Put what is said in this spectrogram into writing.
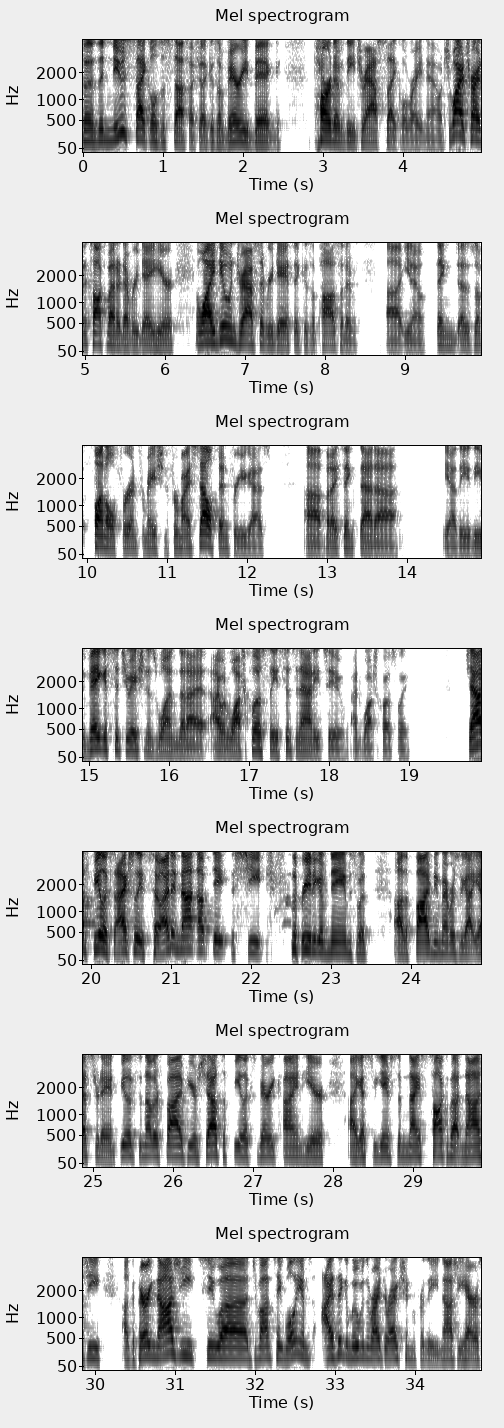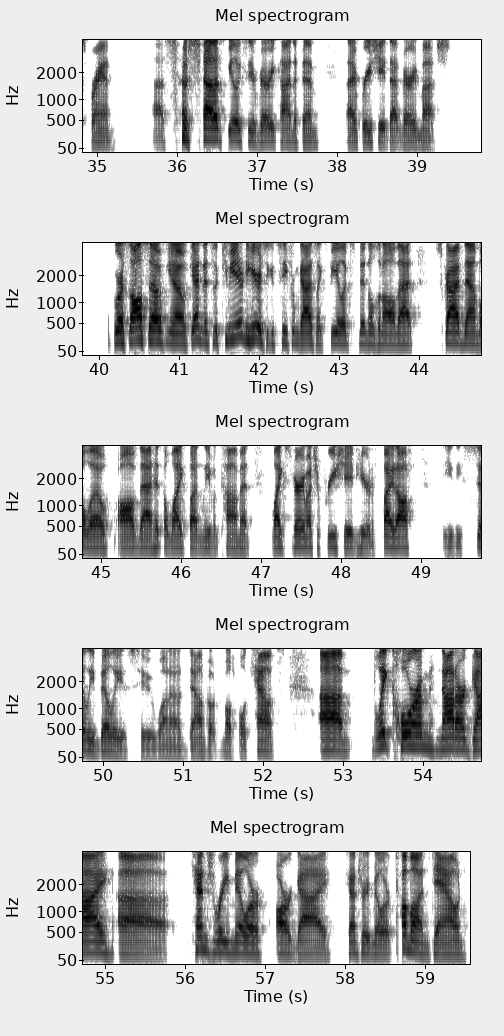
the the news cycles of stuff I feel like is a very big part of the draft cycle right now, which is why I try to talk about it every day here, and why I do in drafts every day. I think is a positive, uh, you know, thing as a funnel for information for myself and for you guys. Uh, but I think that, uh, yeah, the the Vegas situation is one that I I would watch closely. Cincinnati too, I'd watch closely. Shout out Felix. Actually, so I did not update the sheet for the reading of names with uh, the five new members we got yesterday. And Felix, another five here. Shout out to Felix. Very kind here. I guess we gave some nice talk about Najee. Uh, comparing Najee to uh, Javonte Williams, I think a move in the right direction for the Najee Harris brand. Uh, so shout out Felix here. Very kind of him. I appreciate that very much. Of course, also, you know, again, it's a community here, as you can see from guys like Felix, Spindles, and all that. Subscribe down below, all of that. Hit the like button, leave a comment. Likes very much appreciated here to fight off the, the silly billies who want to downvote for multiple accounts. Um, Blake Corum, not our guy. Uh, Kendre Miller, our guy. Kendre Miller, come on down.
